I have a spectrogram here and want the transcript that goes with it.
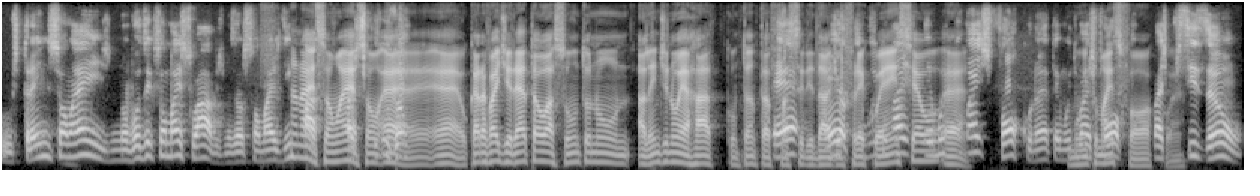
os treinos são mais, não vou dizer que são mais suaves, mas eles são mais de impacto. Não, não, são, é, são, é, é, o cara vai direto ao assunto, não, além de não errar com tanta é, facilidade é, ou frequência. Tem muito, mais, tem muito mais foco, né? Tem muito, muito mais, mais foco, foco, mais é. precisão.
